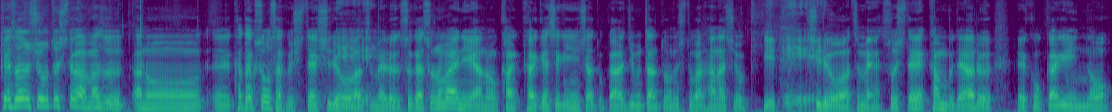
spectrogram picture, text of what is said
警察の仕事としては、まず、あのえー、家宅捜索して資料を集める、えー、それからその前にあの会計責任者とか事務担当の人から話を聞き、えー、資料を集め、そして幹部である、えー、国会議員の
